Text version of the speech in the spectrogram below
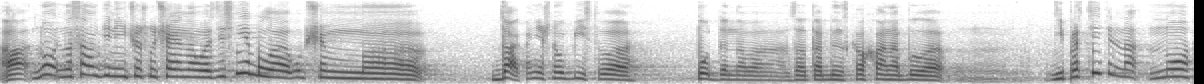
А, но на самом деле ничего случайного здесь не было. В общем, э, да, конечно, убийство подданного Золотоордынского хана было непростительно, но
